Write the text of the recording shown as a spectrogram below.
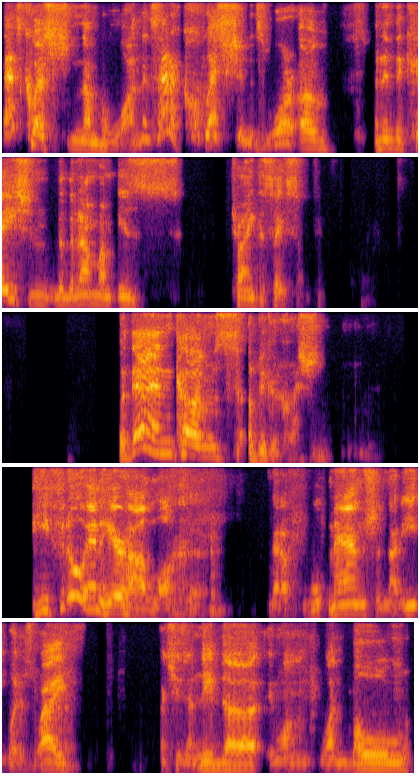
That's question number one. It's not a question; it's more of an indication that the Rambam is trying to say something. But then comes a bigger question. He threw in here halacha that a man should not eat with his wife and she's a nida in one one bowl,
